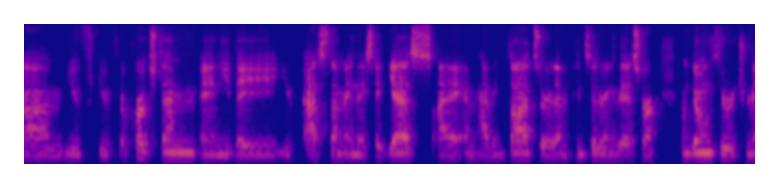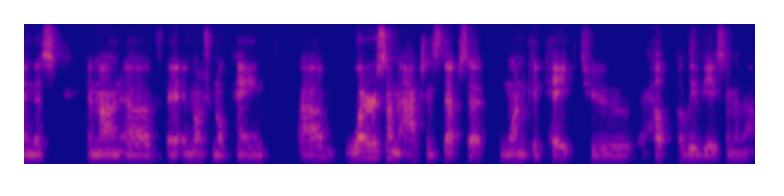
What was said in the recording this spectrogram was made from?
um, you've you've approached them and you, they you've asked them and they said yes, I am having thoughts or I'm considering this or I'm going through a tremendous amount of uh, emotional pain. Um, what are some action steps that one could take to help alleviate some of that?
